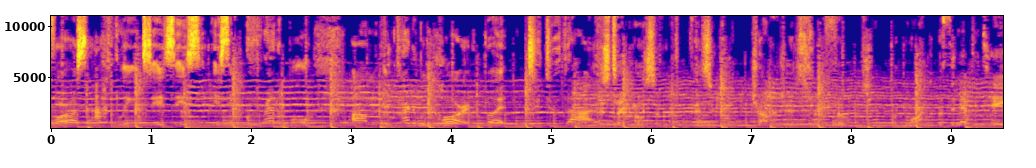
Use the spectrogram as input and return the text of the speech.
for us athletes. It's it's, it's incredible. Um, incredibly hard, but to do that Just taking on some physical challenges from films. Wouldn't. The Celebrity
